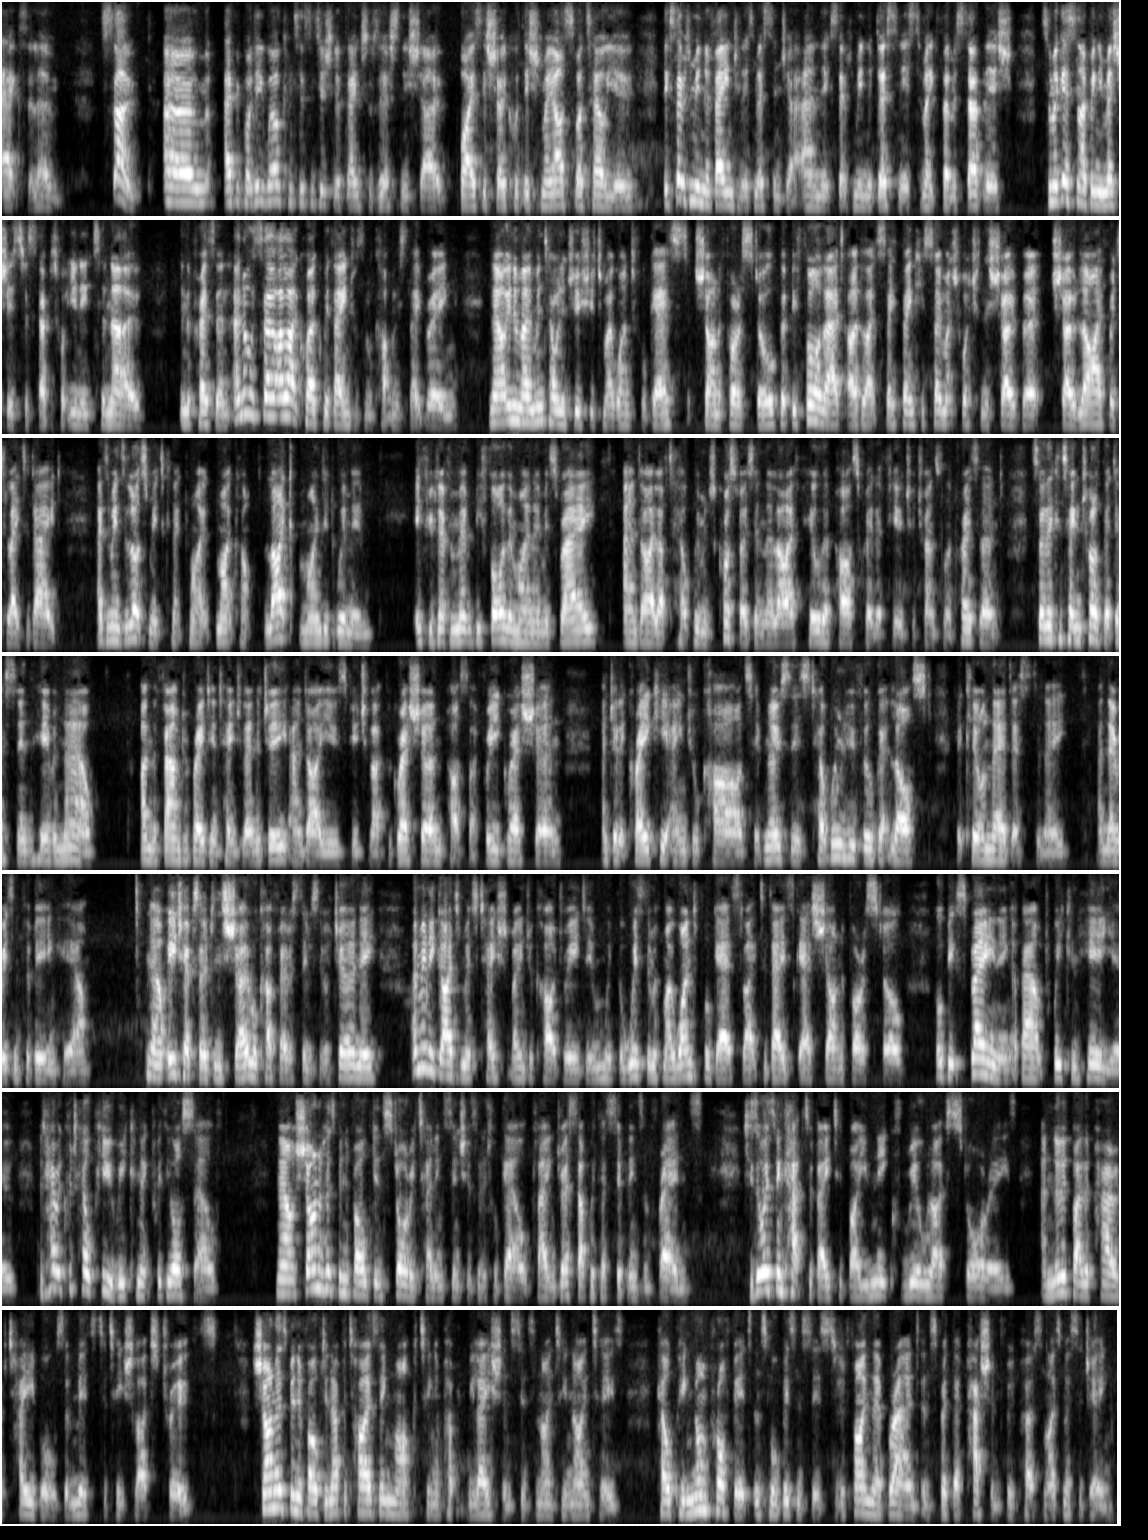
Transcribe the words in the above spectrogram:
Excellent. So, um, everybody, welcome to this edition of the Angels of Destiny Show. Why is this show called This? You may ask, so I'll tell you. The accepted meaning of angel is messenger, and the accepted meaning of destiny is to make firm establish. So, my guest and I bring you messages to establish what you need to know in the present. And also, I like working with angels and the calmness they bring. Now, in a moment, I will introduce you to my wonderful guest, Shanna Forrestall. But before that, I'd like to say thank you so much for watching this show, but show live at a later date, as it means a lot to me to connect my, my like-minded women. If you've never met me before, then my name is Rae, and I love to help women to crossroads in their life, heal their past, create their future, transform the present, so they can take control of their destiny in the here and now. I'm the founder of Radiant Angel Energy, and I use future life progression, past life regression, angelic reiki, angel cards, hypnosis to help women who feel get lost get clear on their destiny and their reason for being here. Now, each episode of this show will cover various themes of your journey, a mini guided meditation angel card reading with the wisdom of my wonderful guests, like today's guest, Shanna Forrestall, who will be explaining about We Can Hear You and how it could help you reconnect with yourself. Now, Shanna has been involved in storytelling since she was a little girl, playing dress up with her siblings and friends. She's always been captivated by unique real life stories and lured by the power of tables and myths to teach life's truths. Shanna has been involved in advertising, marketing, and public relations since the 1990s, helping non-profits and small businesses to define their brand and spread their passion through personalized messaging.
